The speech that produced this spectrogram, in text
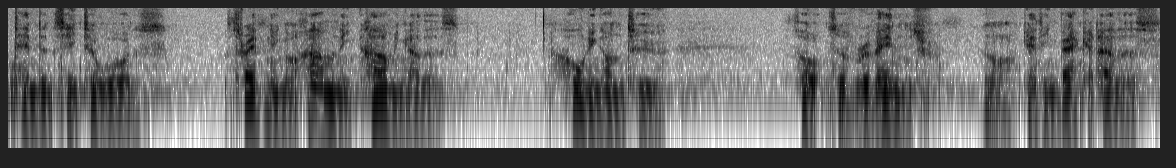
a tendency towards threatening or harming, harming others, holding on to thoughts of revenge or getting back at others.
